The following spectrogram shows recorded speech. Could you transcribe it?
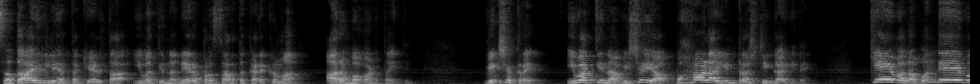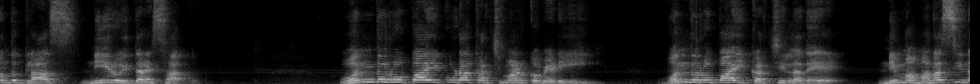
ಸದಾ ಇರಲಿ ಅಂತ ಕೇಳ್ತಾ ಇವತ್ತಿನ ನೇರ ಪ್ರಸಾರದ ಕಾರ್ಯಕ್ರಮ ಆರಂಭ ಮಾಡ್ತಾ ಇದ್ದೀನಿ. ವೀಕ್ಷಕರೇ, ಇವತ್ತಿನ ವಿಷಯ ಬಹಳ ಇಂಟ್ರೆಸ್ಟಿಂಗ್ ಆಗಿದೆ. ಕೇವಲ ಒಂದೇ ಒಂದು ಗ್ಲಾಸ್ ನೀರು ಇದ್ದರೆ ಸಾಕು. ಒಂದು ರೂಪಾಯಿ ಕೂಡ ಖರ್ಚು ಮಾಡ್ಕೋಬೇಡಿ. ಒಂದು ರೂಪಾಯಿ ಖರ್ಚಿಲ್ಲದೆ ನಿಮ್ಮ ಮನಸ್ಸಿನ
